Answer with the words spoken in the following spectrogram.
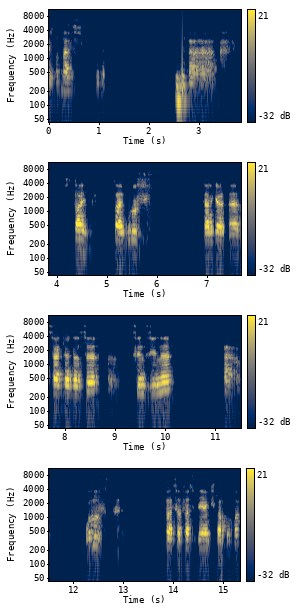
E, Xitoy Xitoy urush sarkar- e, sarkardasi e, Tenzini e, urush falsafasi degan kitobi bor.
